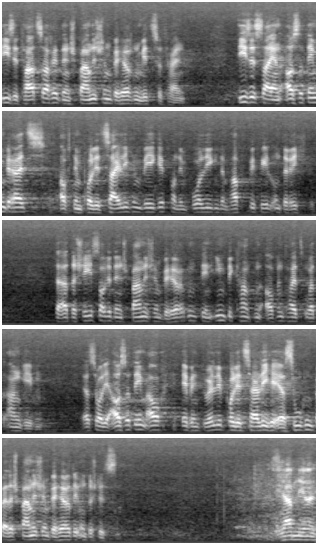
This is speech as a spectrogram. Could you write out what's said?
diese Tatsache den spanischen Behörden mitzuteilen. Diese seien außerdem bereits auf dem polizeilichen Wege von dem vorliegenden Haftbefehl unterrichtet. Der Attaché solle den spanischen Behörden den ihm bekannten Aufenthaltsort angeben. Er solle außerdem auch eventuelle polizeiliche Ersuchen bei der spanischen Behörde unterstützen. Sie haben Ihre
